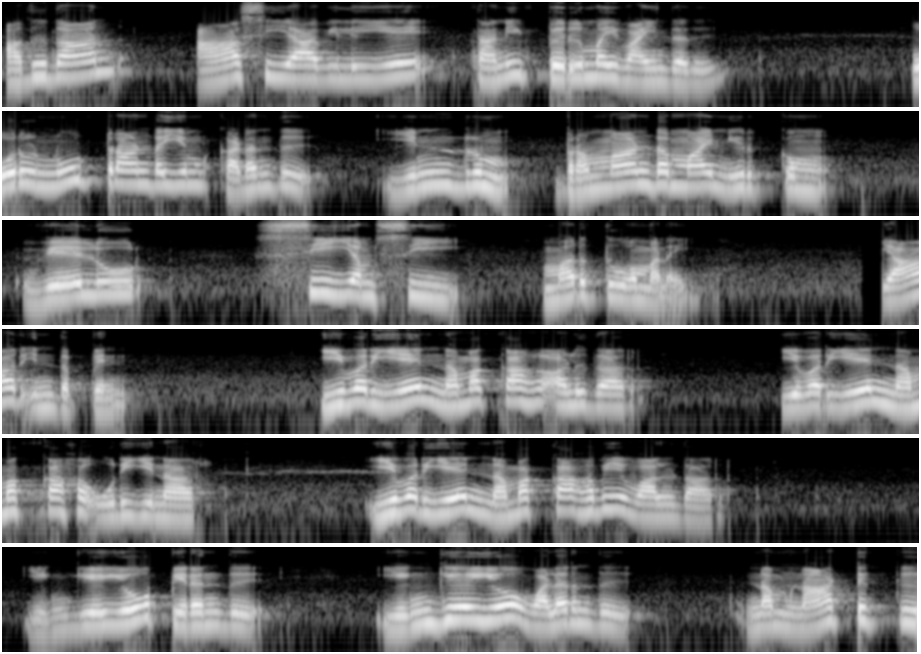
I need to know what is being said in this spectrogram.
அதுதான் ஆசியாவிலேயே தனிப்பெருமை வாய்ந்தது. ஒரு நூற்றாண்டையும் கடந்து இன்றும் பிரம்மாண்டமாய் நிற்கும் வேலூர் சிஎம்சி மருத்துவமனை. யார் இந்த பெண்? இவர் ஏன் நமக்காக அழுதார்? இவர் ஏன் நமக்காக உருகினார்? இவர் ஏன் நமக்காகவே வாழ்ந்தார்? எங்கேயோ பிறந்து எங்கேயோ வளர்ந்து நம் நாட்டுக்கு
